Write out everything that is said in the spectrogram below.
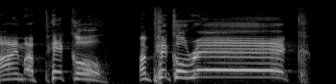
I'm a pickle. I'm Pickle Rick.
